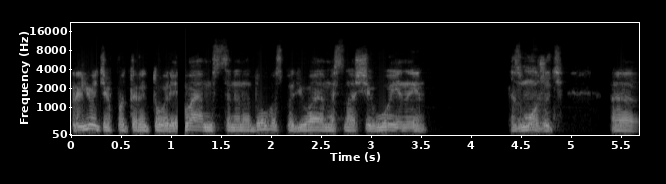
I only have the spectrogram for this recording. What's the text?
прильотів по території. Сподіваємось, це ненадовго. Сподіваємось, наші воїни зможуть е,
